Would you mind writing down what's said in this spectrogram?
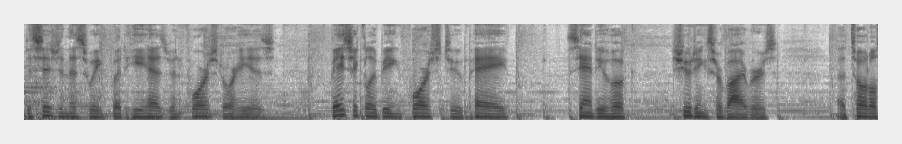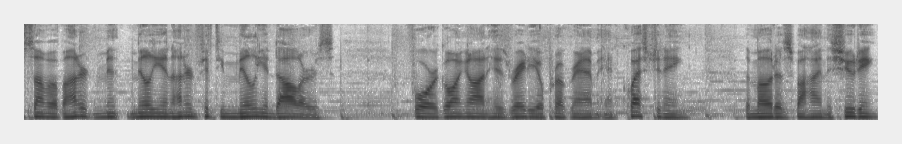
decision this week, but he has been forced, or he is basically being forced to pay Sandy Hook shooting survivors a total sum of 100 million, 150 million dollars for going on his radio program and questioning the motives behind the shooting.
